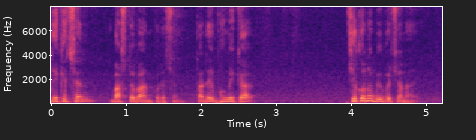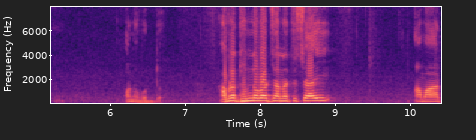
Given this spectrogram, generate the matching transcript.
দেখেছেন, বাস্তবায়ন করেছেন। তাদের ভূমিকা যে কোনো বিবেচনায় অনবদ্য। আমরা ধন্যবাদ জানাতে চাই আমার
